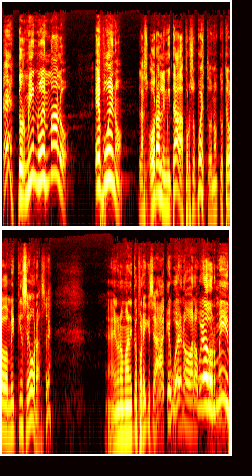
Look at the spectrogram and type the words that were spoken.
¿Eh? Dormir no es malo. Es bueno. Las horas limitadas, por supuesto. No que usted va a dormir 15 horas. ¿eh? Hay unos manitos por ahí que dicen, ah, qué bueno, ahora voy a dormir.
